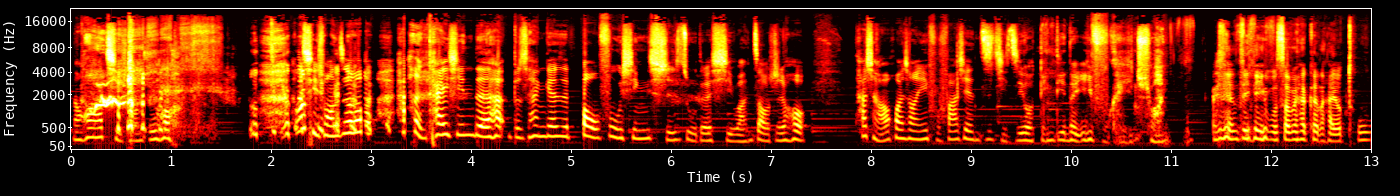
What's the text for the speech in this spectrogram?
然后他起床之后，他起床之后，他很开心的，他不是他应该是报复心十足的洗完澡之后。他想要换上衣服，发现自己只有丁丁的衣服可以穿，而且丁丁衣服上面他可能还有凸。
